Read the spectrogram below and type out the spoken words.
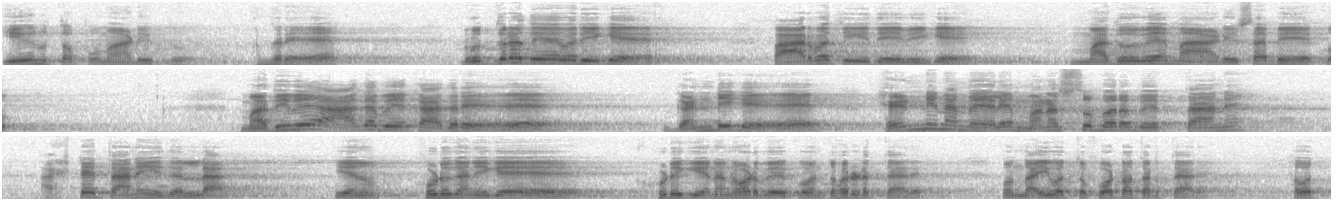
ಏನು ತಪ್ಪು ಮಾಡಿದ್ದು ಅಂದರೆ ರುದ್ರದೇವರಿಗೆ, ಪಾರ್ವತೀ ದೇವಿಗೆ ಮದುವೆ ಮಾಡಿಸಬೇಕು. ಮದುವೆ ಆಗಬೇಕಾದರೆ ಗಂಡಿಗೆ ಹೆಣ್ಣಿನ ಮೇಲೆ ಮನಸ್ಸು ಬರಬೇಕು ತಾನೆ? ಅಷ್ಟೇ ತಾನೇ ಇದೆಲ್ಲ. ಏನು, ಹುಡುಗನಿಗೆ ಹುಡುಗಿಯನ್ನು ನೋಡಬೇಕು ಅಂತ ಹೊರಡುತ್ತಾರೆ. ಒಂದು ಐವತ್ತು ಫೋಟೋ ತರ್ತಾರೆ. ಹೌದು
